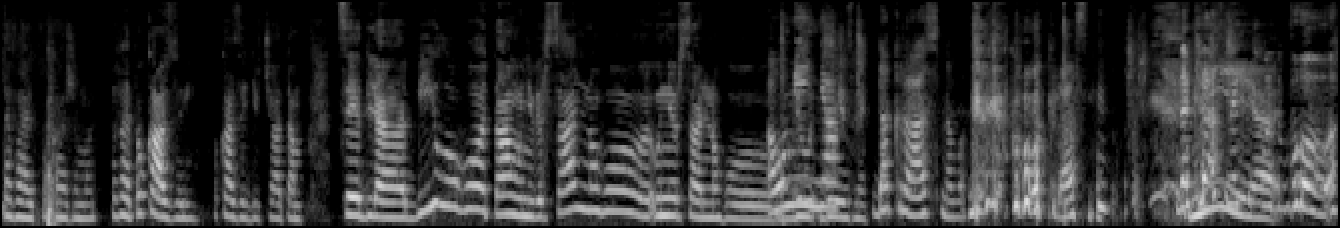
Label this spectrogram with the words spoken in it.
Давай покажемо. Давай, показуй. Показуй дівчатам. Це для білого та універсального універсального А у меня білизни. до красного. Такого красного. До Ні. красных футбола.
